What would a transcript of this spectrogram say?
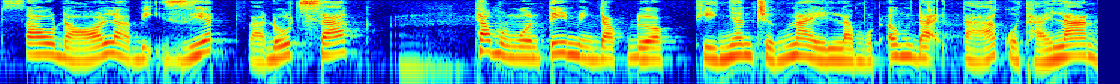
sau đó là bị giết và đốt xác. Theo một nguồn tin mình đọc được thì nhân chứng này là một ông đại tá của Thái Lan.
